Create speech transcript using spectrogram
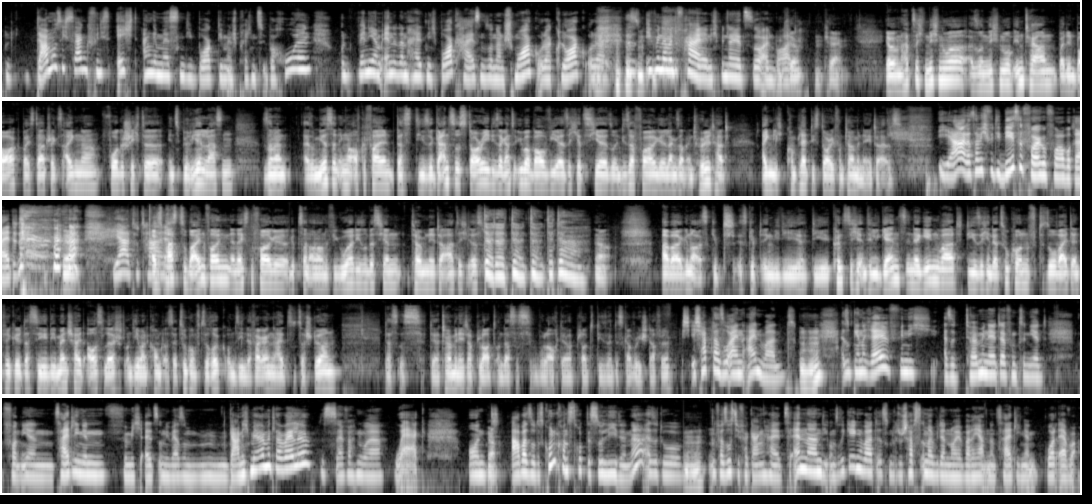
Und da muss ich sagen, finde ich es echt angemessen, die Borg dementsprechend zu überholen. Und wenn die am Ende dann halt nicht Borg heißen, sondern Schmork oder Klork oder, ist, ich bin damit fein. Ich bin da jetzt so an Bord. Okay. okay. Ja, aber man hat sich nicht nur, also nicht nur intern bei den Borg, bei Star Treks eigener Vorgeschichte inspirieren lassen, sondern also mir ist dann irgendwann aufgefallen, dass diese ganze Story, dieser ganze Überbau, wie er sich jetzt hier so in dieser Folge langsam enthüllt hat, eigentlich komplett die Story von Terminator ist. Ja, das habe ich für die nächste Folge vorbereitet. Ja, ja total. Also es passt zu beiden Folgen. In der nächsten Folge gibt es dann auch noch eine Figur, die so ein bisschen Terminator-artig ist. Da, da, da, da, da, da. Ja. Aber genau, es gibt, es gibt irgendwie die, die künstliche Intelligenz in der Gegenwart, die sich in der Zukunft so weiterentwickelt, dass sie die Menschheit auslöscht und jemand kommt aus der Zukunft zurück, um sie in der Vergangenheit zu zerstören. Das ist der Terminator-Plot und das ist wohl auch der Plot dieser Discovery-Staffel. Ich, ich habe da so einen Einwand. Mhm. Also generell finde ich, also Terminator funktioniert von ihren Zeitlinien für mich als Universum gar nicht mehr mittlerweile. Das ist einfach nur wack. Und ja. aber so das Grundkonstrukt ist solide, ne? Also du mhm. versuchst die Vergangenheit zu ändern, die unsere Gegenwart ist, und du schaffst immer wieder neue Varianten und Zeitlinien, whatever.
